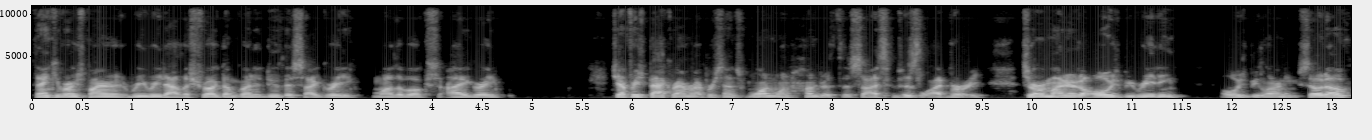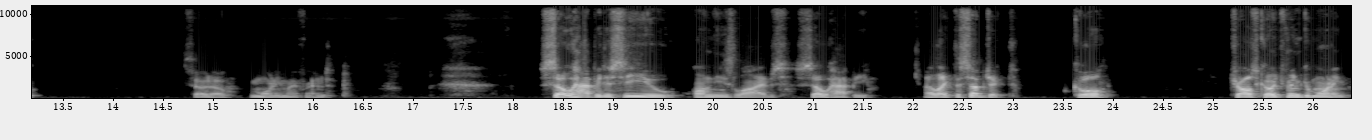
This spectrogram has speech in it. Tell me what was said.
Thank you for inspiring reread Atlas Shrugged. I'm going to do this. I agree. One of the books. I agree. Jeffrey's background represents one one hundredth the size of his library. It's a reminder to always be reading, always be learning. Soto, Soto, good morning, my friend. So happy to see you on these lives. So happy. I like the subject. Cool. Charles Coachman, good morning.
